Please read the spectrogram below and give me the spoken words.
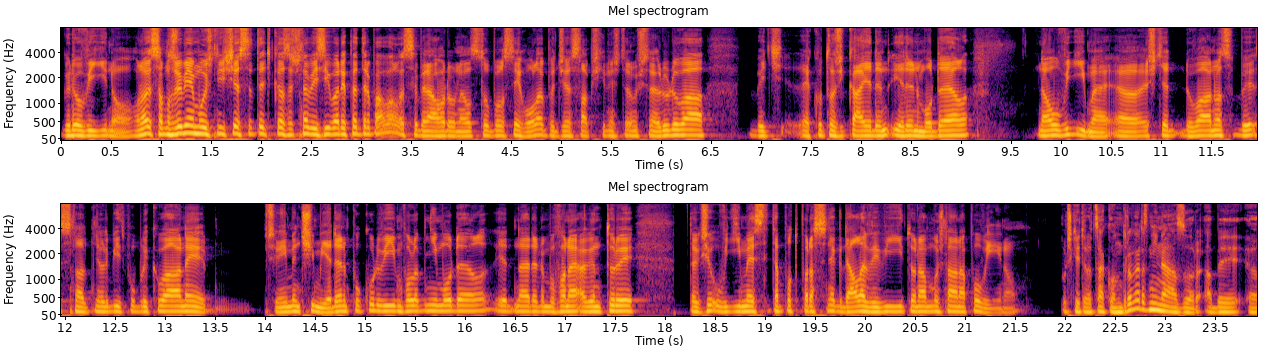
kdo ví. No. Ono je samozřejmě možné, že se teďka začne vyzývat i Petr Pavel, jestli by náhodou neodstoupil z těch voleb, protože je slabší než ten už Rudová, byť jako to říká jeden, jeden model. No uvidíme. Eh, ještě do Vánoc by snad měly být publikovány přinejmenším jeden, pokud vím, volební model jedné renomované agentury, takže uvidíme, jestli ta podpora se nějak dále vyvíjí, to nám možná napoví. No. Počkej, to je docela kontroverzní názor, aby uh,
